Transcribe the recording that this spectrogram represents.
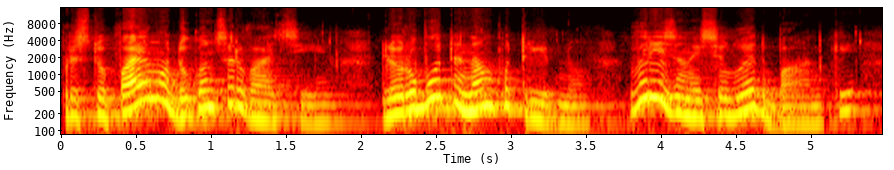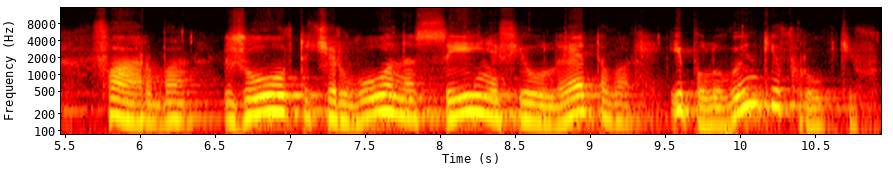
Приступаємо до консервації. Для роботи нам потрібно вирізаний силует банки, фарба жовта, червона, синя, фіолетова і половинки фруктів.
